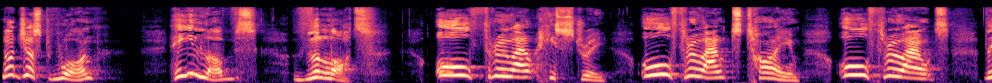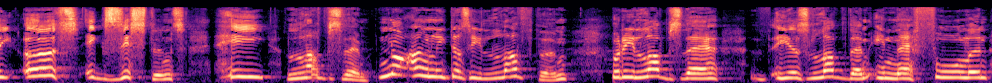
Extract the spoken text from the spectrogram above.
Not just one. He loves the lot. All throughout history, all throughout time, all throughout the earth's existence, he loves them. Not only does he love them, but he loves their, he has loved them in their fallen,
